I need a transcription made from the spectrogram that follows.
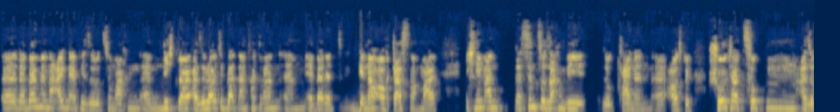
äh, da werden wir eine eigene Episode zu machen. Ähm, nicht, also Leute, bleibt einfach dran. Ähm, ihr werdet genau auch das nochmal. Ich nehme an, das sind so Sachen wie so kleinen äh, Ausblick. Schulterzucken, also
